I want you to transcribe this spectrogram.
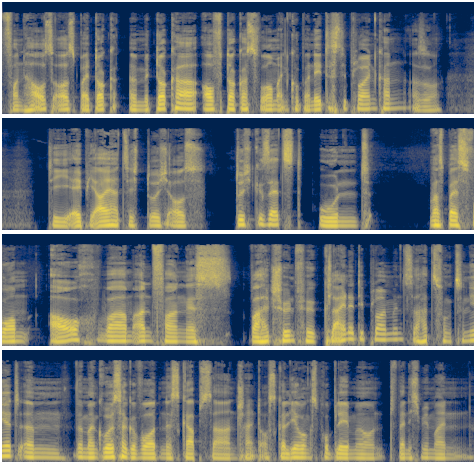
von Haus aus bei Docker, äh, mit Docker auf Docker Swarm ein Kubernetes deployen kann. Also die API hat sich durchaus durchgesetzt und was bei Swarm auch war am Anfang, es war halt schön für kleine Deployments, da hat es funktioniert. Ähm, wenn man größer geworden ist, gab es da anscheinend auch Skalierungsprobleme und wenn ich mir meinen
